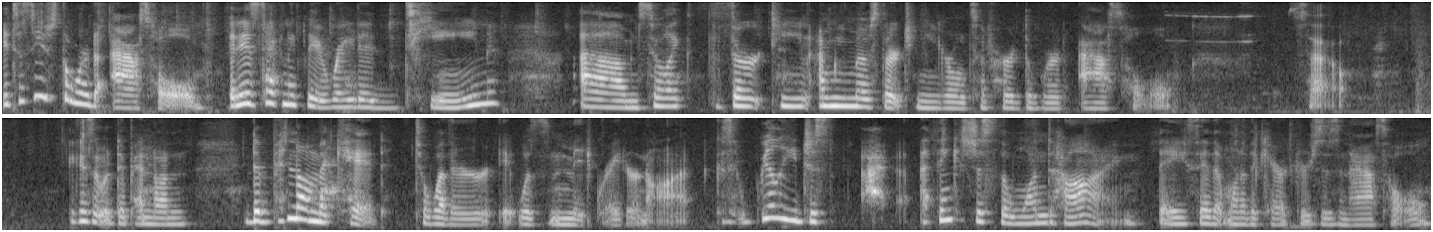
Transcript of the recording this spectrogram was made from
it just used the word asshole. It is technically rated teen. Um, so like 13, I mean most 13 year olds have heard the word asshole. So I guess it would depend on depend on the kid to whether it was mid-grade or not. Because it really just I, I think it's just the one time they say that one of the characters is an asshole.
